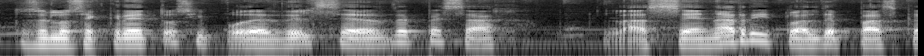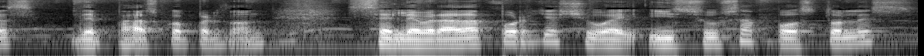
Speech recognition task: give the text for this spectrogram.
Entonces los secretos y poder del ceder de pesar, la cena ritual de, Pascas, de Pascua, perdón, celebrada por Yeshua y sus apóstoles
